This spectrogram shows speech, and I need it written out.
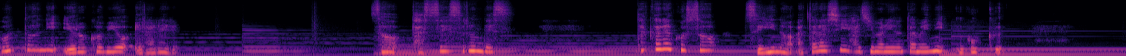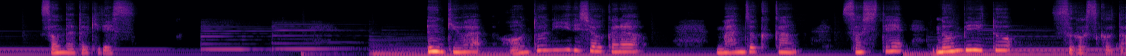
本当に喜びを得られる。そう達成するんです。だからこそ次の新しい始まりのために動く。そんな時です。気は本当にいいでしょうから満足感そしてのんびりと過ごすこと。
